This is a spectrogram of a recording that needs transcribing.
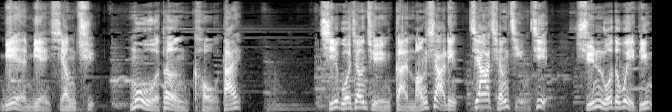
面面相觑，目瞪口呆。齐国将军赶忙下令加强警戒，巡逻的卫兵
